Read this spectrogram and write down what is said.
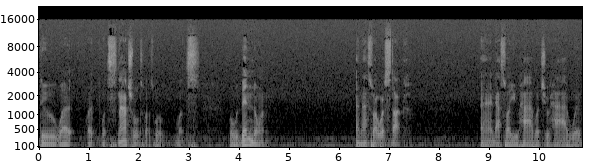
do what what what's natural to us. What, what's what we've been doing, and that's why we're stuck. And that's why you have what you have with,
